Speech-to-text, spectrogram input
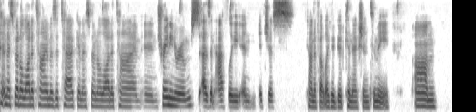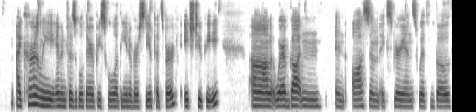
and I spent a lot of time as a tech and I spent a lot of time in training rooms as an athlete. And it just kind of felt like a good connection to me. Um, I currently am in physical therapy school at the University of Pittsburgh, H2P, um, where I've gotten an awesome experience with both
